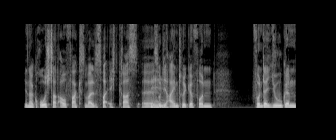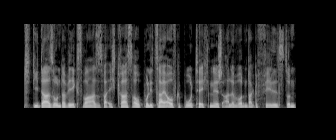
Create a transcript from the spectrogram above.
in einer Großstadt aufwachsen, weil das war echt krass. Äh, mhm. So die Eindrücke von von der Jugend, die da so unterwegs war. Also es war echt krass, auch Polizeiaufgebot technisch, alle wurden da gefilzt und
